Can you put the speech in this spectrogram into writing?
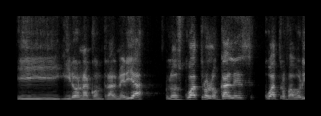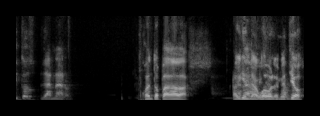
y Girona contra Almería. Los cuatro locales, cuatro favoritos, ganaron. ¿Cuánto pagaba? Alguien de a huevo le ganaron. metió.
